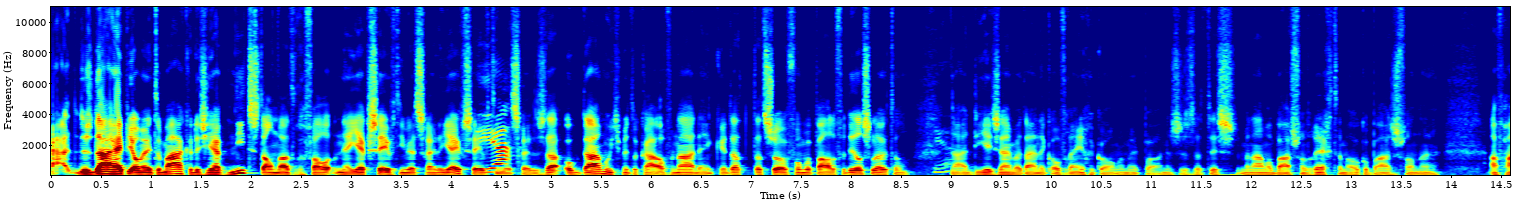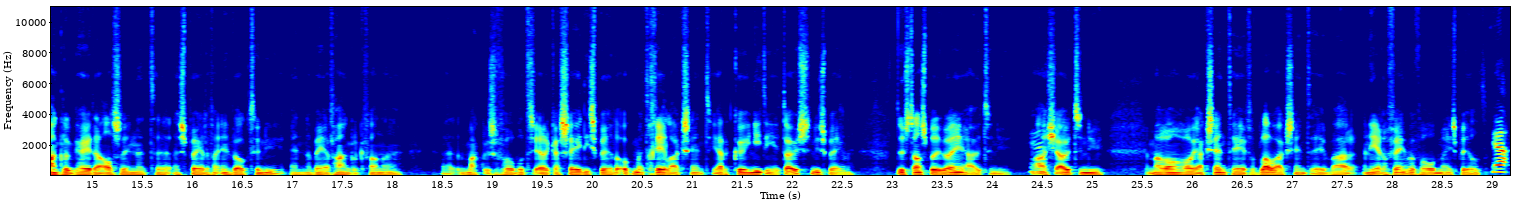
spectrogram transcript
Ja, dus daar heb je al mee te maken. Dus je hebt niet standaard het geval, nee, je hebt 17 wedstrijden, jij hebt 17 Ja. wedstrijden. Dus daar, ook daar moet je met elkaar over nadenken. Dat, dat zorgt voor een bepaalde verdeelsleutel. Ja. Nou, die zijn we uiteindelijk overeengekomen met partners. Dus dat is met name op basis van rechten, maar ook op basis van eh, afhankelijkheden als in het eh, spelen van in welk tenue. En dan ben je afhankelijk van, eh, het makkelijkste voorbeeld is RKC, die spelen ook met geel accent. Ja, dan kun je niet in je thuistenu spelen. Dus dan speel je wel in je uittenue. Ja. Maar als je uittenue marron-rode accenten heeft of blauwe accenten heeft, waar een Heerenveen bijvoorbeeld mee speelt, Ja,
